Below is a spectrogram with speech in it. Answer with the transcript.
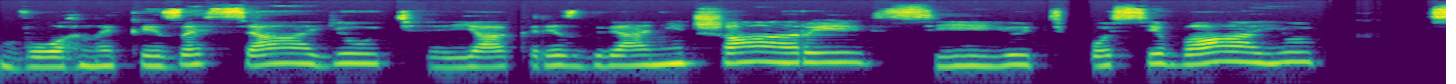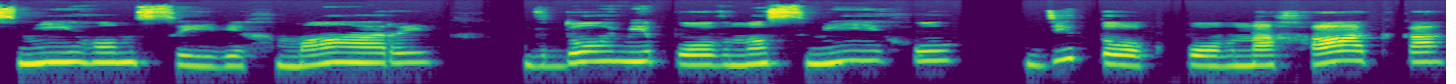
Вогники засяють, як різдвяні чари, сіють, посівають, снігом сиві хмари, в домі повно сміху, діток повна хатка,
